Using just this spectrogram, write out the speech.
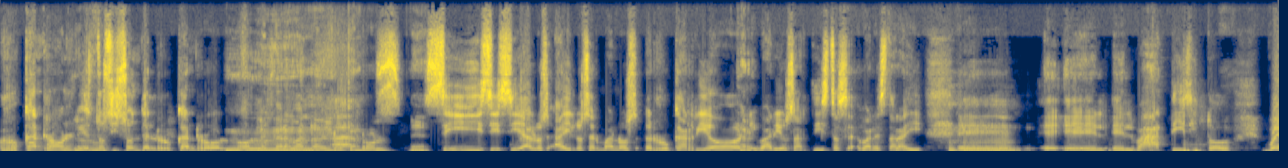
rock and roll. Estos sí son del rock and roll. ¿no? La caravana del rock and roll. Ah, Sí, sí, sí, a los, ahí los hermanos Rucarrión y varios artistas van a estar ahí, eh, eh, el, el Batis y todo. Bueno,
